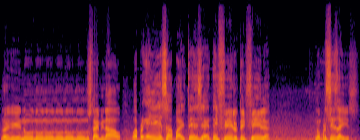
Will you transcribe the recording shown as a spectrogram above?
no, no, no, no, nos terminal. Mas pra que isso, rapaz? Tem, tem filho, tem filha. Não precisa isso.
